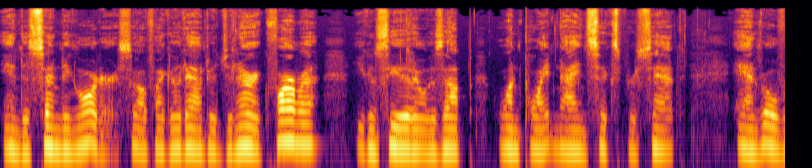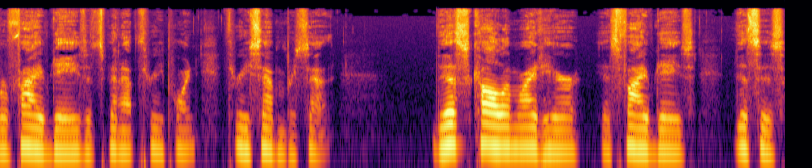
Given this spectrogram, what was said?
in descending order. So if I go down to generic pharma, you can see that it was up 1.96%, and over five days it's been up 3.37%. This column right here is five days. This is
